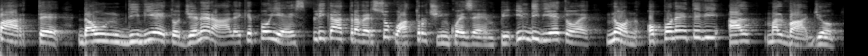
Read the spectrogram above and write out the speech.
parte da un divieto generale che poi esplica attraverso 4-5 esempi. Il divieto è non opponetevi al malvagio,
